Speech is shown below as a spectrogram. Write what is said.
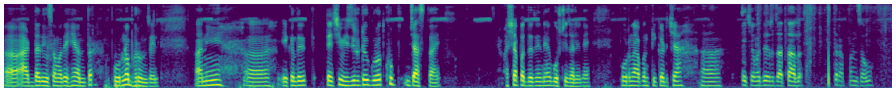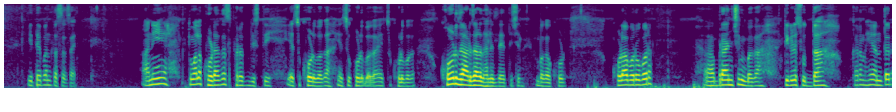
आठ दहा दिवसामध्ये हे अंतर पूर्ण भरून जाईल. आणि एकंदरीत त्याची व्हिजिटिव्ह ग्रोथ खूप जास्त आहे. अशा पद्धतीने या गोष्टी झालेल्या आहे पूर्ण आपण तिकडच्या याच्यामध्ये जर जाता आलं तर आपण जाऊ. इथे पण तसंच आहे. आणि तुम्हाला खोडातच फरक दिसते. याचं खोड बघा याचं खोड बघा याचं खोड बघा. खोड जाड जाड झालेलं आहे त्याच्यात. बघा खोड. खोडाबरोबर ब्रांचिंग बघा. तिकडे सुद्धा कारण हे अंतर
